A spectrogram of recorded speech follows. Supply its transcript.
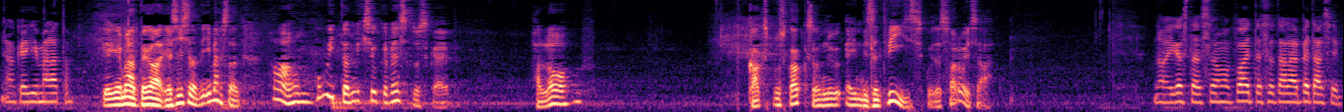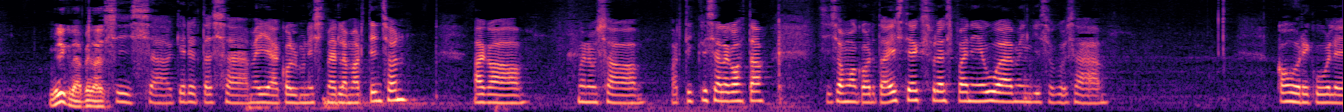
no keegi ei mäleta. keegi ei mäleta ka ja siis nad imestavad, huvitav, miks niisugune vestlus käib. halloo? kaks pluss kaks on ju endiselt viis, kuidas sa aru ei saa? no igastahes homopaatiasõda läheb edasi. muidugi läheb edasi. siis äh, kirjutas äh, meie kolumnist Merle Martinson väga mõnusa artikli selle kohta, siis omakorda Eesti Ekspress pani uue mingisuguse kahurikuuli,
